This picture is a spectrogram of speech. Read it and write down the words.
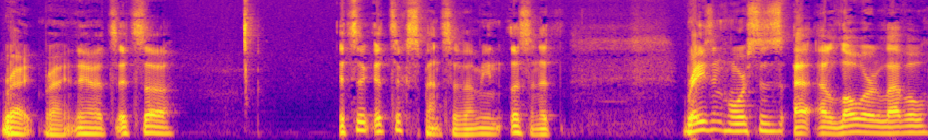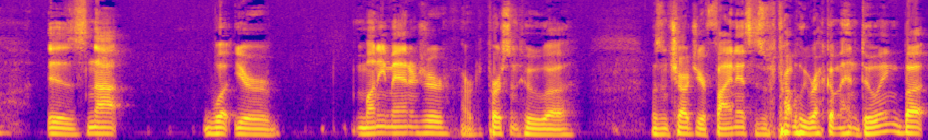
Right, right. Yeah, it's it's uh it's it's expensive. I mean, listen, it raising horses at a lower level is not what your money manager or the person who uh, was in charge of your finances would probably recommend doing. But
